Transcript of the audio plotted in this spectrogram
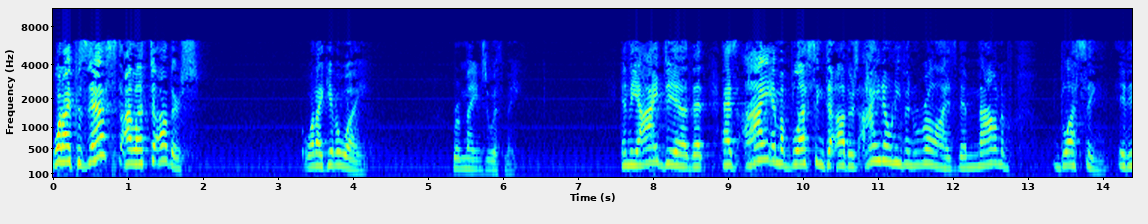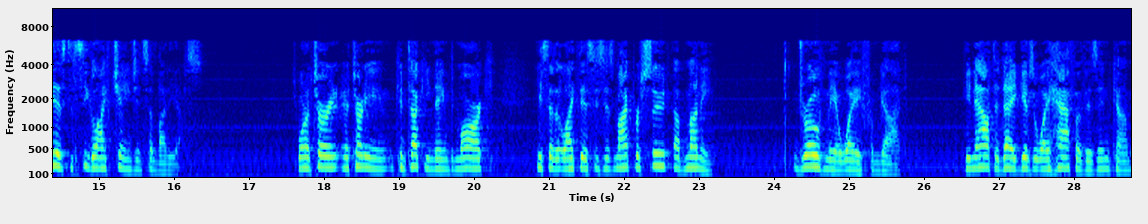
What I possessed, I left to others. But what I give away remains with me. And the idea that as I am a blessing to others, I don't even realize the amount of blessing it is to see life change in somebody else. There's one attorney in Kentucky named Mark. He said it like this He says, My pursuit of money drove me away from God. He now today gives away half of his income.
